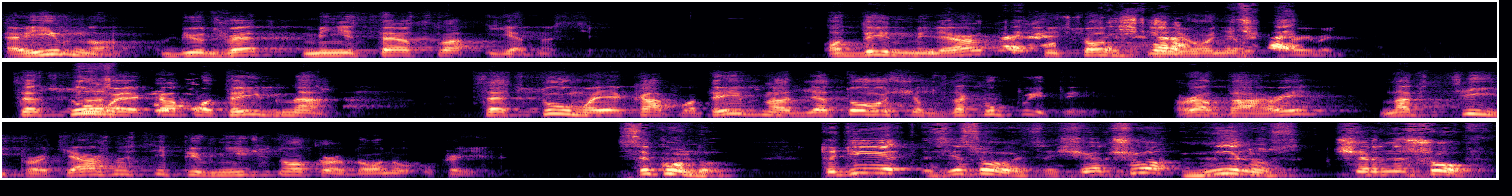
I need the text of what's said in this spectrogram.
Рівно бюджет Міністерства єдності. 1 мільярд 600 мільйонів гривень. Це сума, яка потрібна. Це сума, яка потрібна для того, щоб закупити радари на всій протяжності північного кордону України. Секунду. Тоді з'ясовується, що якщо мінус Чернишов,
